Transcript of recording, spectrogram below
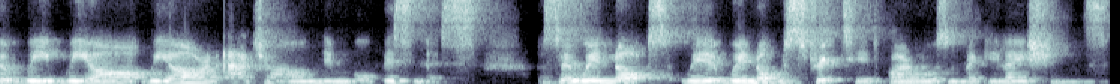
That we we are we are an agile, nimble business, so we're not we're, we're not restricted by rules and regulations.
